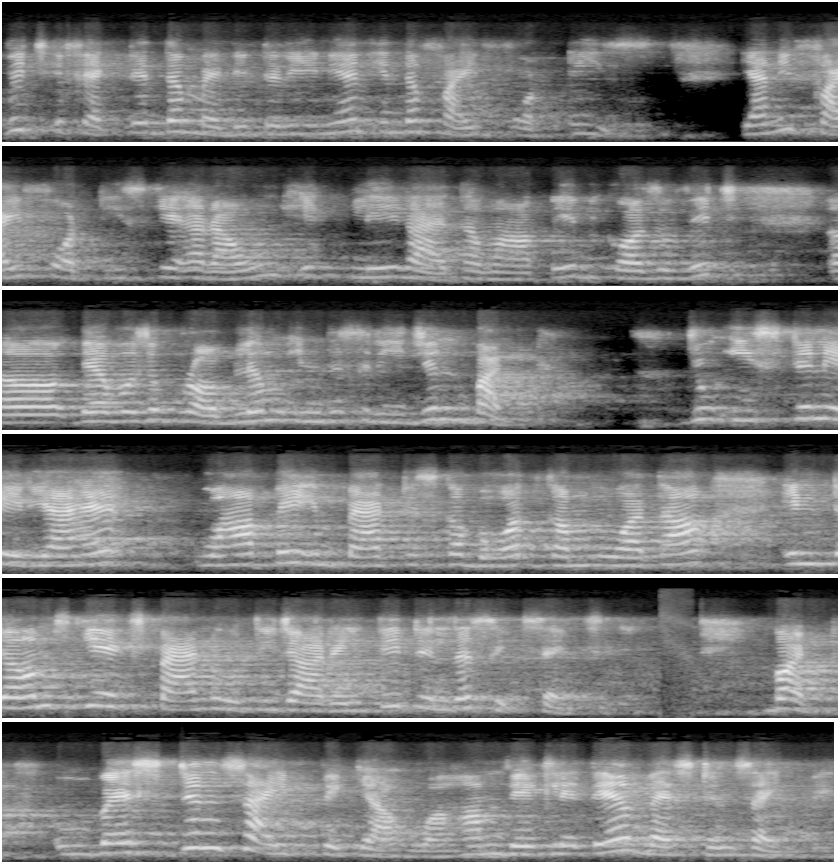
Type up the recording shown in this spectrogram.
which affected the Mediterranean in the 540s. यानी 540s के अराउंड एक प्लेग आया था वहाँ पे because of which there was a problem in this region but जो ईस्टर्न एरिया है, वहाँ पे इम्पैक्ट इसका बहुत कम हुआ था इन टर्म्स की एक्सपैंड होती जा रही थी till the six century but western side पे क्या हुआ? हम देख लेते हैं वेस्टर्न साइड पे.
